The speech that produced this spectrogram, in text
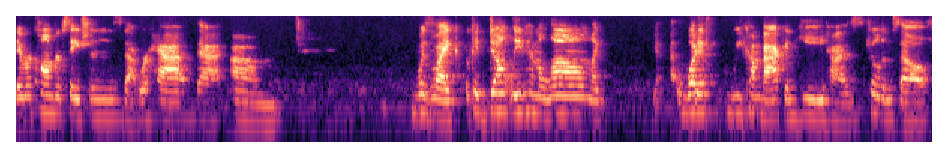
there were conversations that were had that um, was like okay don't leave him alone. Like what if we come back and he has killed himself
